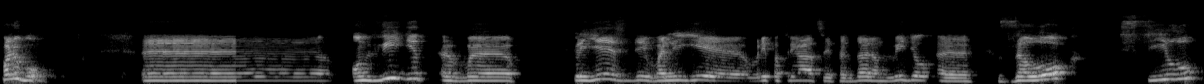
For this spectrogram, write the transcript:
По-любому. Э, он видит в приезде, в алие, в репатриации и так далее, он видел э, залог, силу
